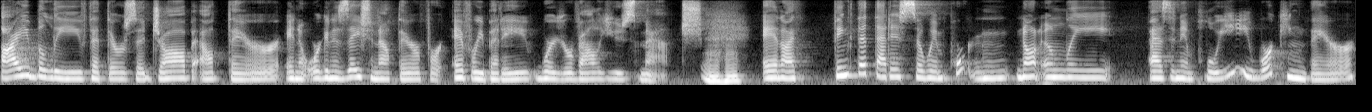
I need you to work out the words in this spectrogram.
I believe that there's a job out there and an organization out there for everybody where your values match. Mm-hmm. And I think that that is so important, not only as an employee working there,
